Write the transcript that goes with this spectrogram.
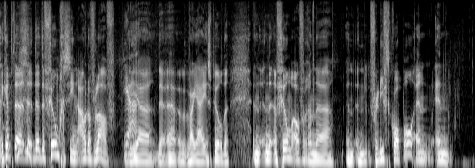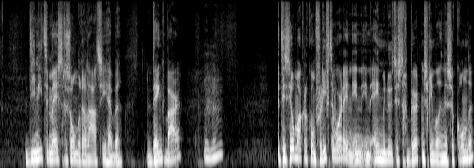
Ik heb de, de, de, de film gezien, Out of Love, Ja. die, eh, de, eh, waar jij in speelde. Een, een, een film over een, eh, een, een verliefd koppel en, en die niet de meest gezonde relatie hebben, denkbaar. Mhm. Het is heel makkelijk om verliefd te worden. In, in, in één minuut is het gebeurd, misschien wel in een seconde.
